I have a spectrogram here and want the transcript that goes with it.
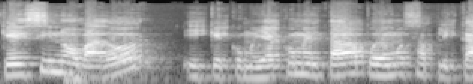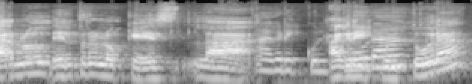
que es innovador y que como ya comentaba podemos aplicarlo dentro de lo que es la agricultura,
